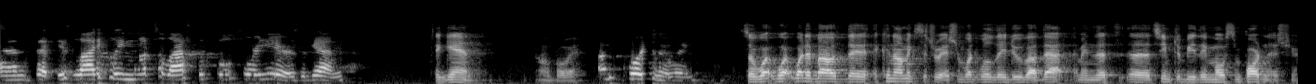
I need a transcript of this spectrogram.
and that is likely not to last the full four years again, Again. Oh boy. unfortunately. So what what what about the economic situation? What will they do about that? I mean, that uh, seemed to be the most important issue.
